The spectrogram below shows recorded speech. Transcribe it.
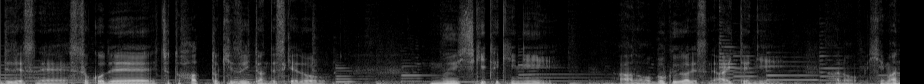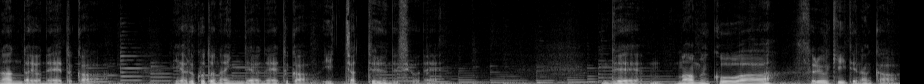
でですね、そこでちょっとハッと気づいたんですけど、無意識的にあの僕がですね、相手に、あの、暇なんだよねとか、やることないんだよねとか言っちゃってるんですよね。で、まあ向こうはそれを聞いてなんか、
